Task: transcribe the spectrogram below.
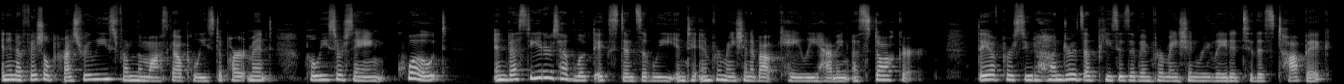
In an official press release from the Moscow Police Department, police are saying, quote, Investigators have looked extensively into information about Kaylee having a stalker. They have pursued hundreds of pieces of information related to this topic,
